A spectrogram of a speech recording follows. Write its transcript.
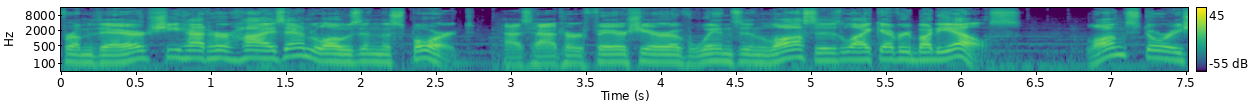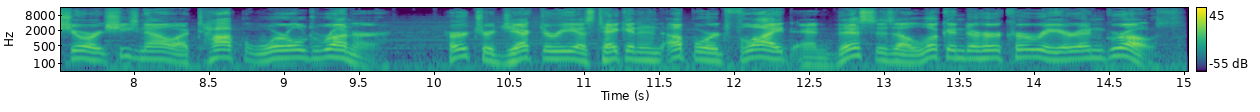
From there, she had her highs and lows in the sport, has had her fair share of wins and losses like everybody else. Long story short, she's now a top world runner. Her trajectory has taken an upward flight and this is a look into her career and growth.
